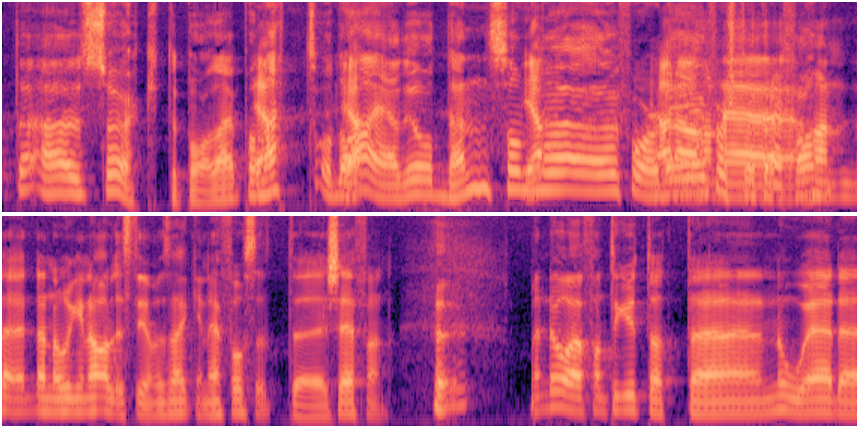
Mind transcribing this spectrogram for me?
at jeg søkte på deg på Ja. nett, og da Ja. er det jo den som Ja. eh, får de første treffene. den originale Stian med sekken er fortsatt uh, sjefen. Men da fant jeg ut at uh, nå er det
